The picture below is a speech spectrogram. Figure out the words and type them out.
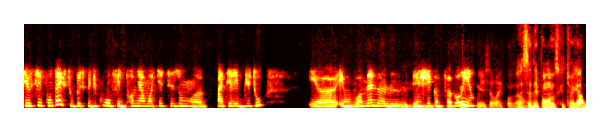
c'est aussi le contexte, parce que du coup, on fait une première moitié de saison euh, pas terrible du tout. Et, euh, et on voit même le, hmm. PSG comme favori. Oui, hein. oui c'est vrai. ça dépend de ce que tu regardes.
